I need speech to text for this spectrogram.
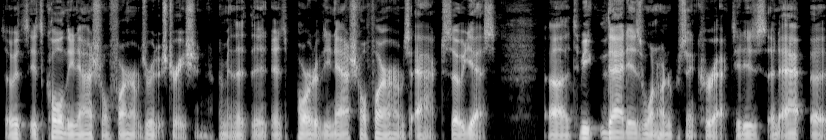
So it's it's called the National Firearms Registration. I mean, that- it's part of the National Firearms Act. So yes, uh, to be that is one hundred percent correct. It is an a, a,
